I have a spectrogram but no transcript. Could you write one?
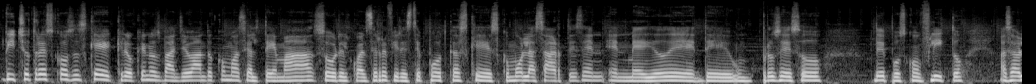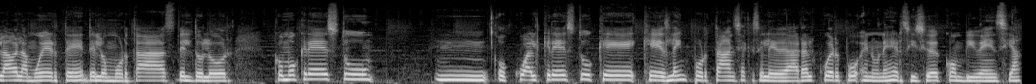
dicho tres cosas que creo que nos van llevando como hacia el tema sobre el cual se refiere este podcast, que es como las artes en, en medio de, de un proceso de posconflicto. Has hablado de la muerte, de lo mordaz, del dolor. ¿Cómo crees tú Mm, ¿O cuál crees tú que, es la importancia que se le debe dar al cuerpo en un ejercicio de convivencia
